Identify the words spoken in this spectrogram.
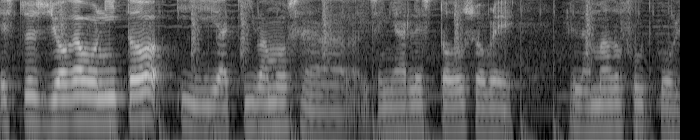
Esto es Yoga Bonito y aquí vamos a enseñarles todo sobre el amado fútbol.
